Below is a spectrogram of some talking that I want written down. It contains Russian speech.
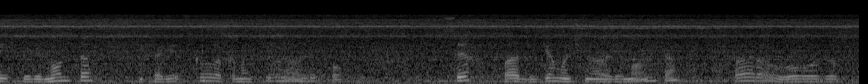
в цехе ремонта Тихорецкого локомотивного депо. Цех подъемочного ремонта паровозов.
